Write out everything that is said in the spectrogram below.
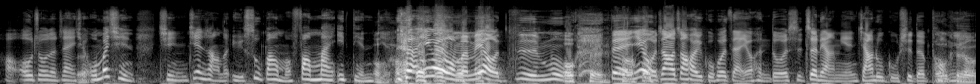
好，欧洲的债券，我们请请舰长的语速帮我们放慢一点点，因为我们没有字幕。OK，对，因为我知道《赵华宇古惑仔》有很多是这两年加入股市的朋友，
